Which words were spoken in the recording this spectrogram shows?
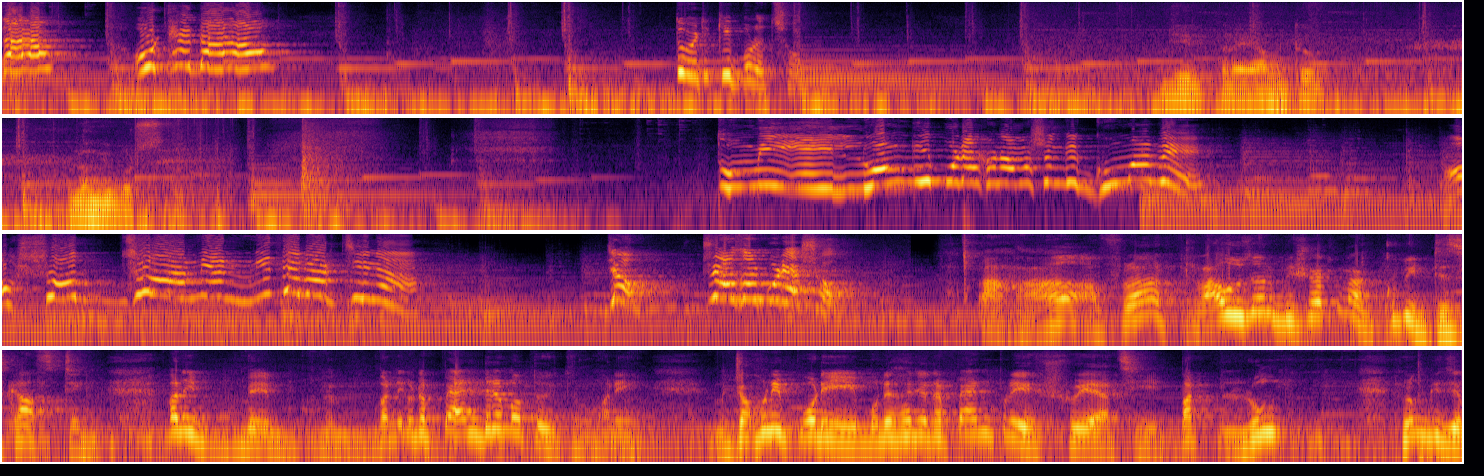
দাঁড়াও উঠে দাঁড়াও। কি পড়েছো? জি মানে আমি তো লুঙ্গি পড়ছি তুমি এই লুঙ্গি পরে এখন আমার সঙ্গে ঘুমাবে? অসহ্য আমি আর নিতে পারছি না। যাও ট্রাউজার পরে আসো। আহা আফরা ট্রাউজার বিষয়টা না খুবই ডিসগাস্টিং মানে মানে ওটা প্যান্টের মতোই তো মানে যখনই পরি মনে হয় যে একটা প্যান্ট পরে শুয়ে আছি বাট লুঙ্গি লুঙ্গি যে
